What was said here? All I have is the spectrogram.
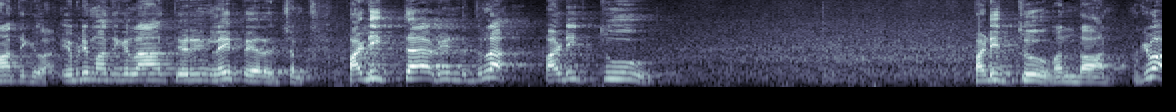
மாற்றிக்கலாம் எப்படி மாற்றிக்கலாம் தெரிநிலை பேரச்சம். படித்த அப்படின்றதுல படித்து படித்து வந்தான். ஓகேவா?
